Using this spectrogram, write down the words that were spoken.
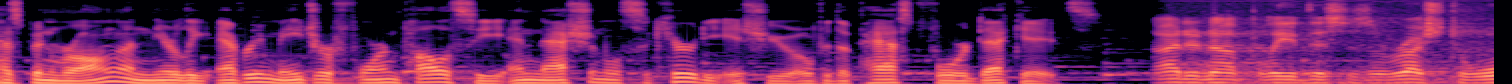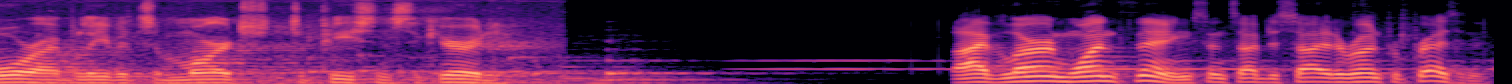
has been wrong on nearly every major foreign policy and national security issue over the past four decades. I do not believe this is a rush to war. I believe it's a march to peace and security. I've learned one thing since I've decided to run for president,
